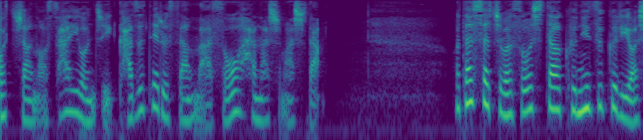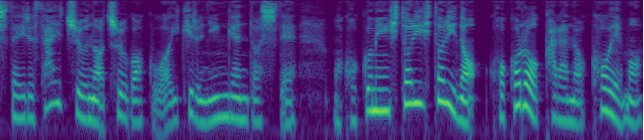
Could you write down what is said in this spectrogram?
ォッチャーの西園寺和輝さんはそう話しました。私たちはそうした国づくりをしている最中の中国を生きる人間として、もう国民一人一人の心からの声も、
